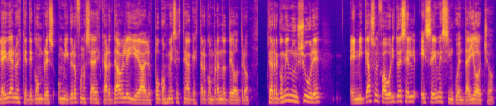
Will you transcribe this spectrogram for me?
la idea no es que te compres un micrófono sea descartable y a los pocos meses tenga que estar comprándote otro. Te recomiendo un Shure. En mi caso el favorito es el SM58,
